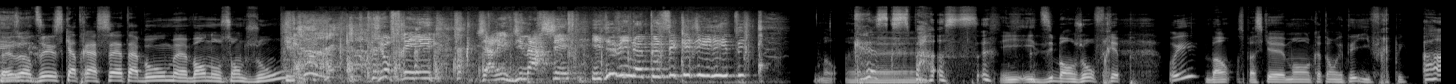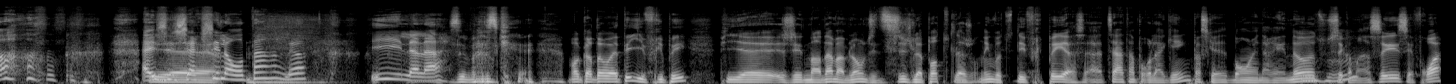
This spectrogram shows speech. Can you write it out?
16h10, 4 à 7 à Boom. Euh, Bon, nos sons du jour. J'arrive du marché et devine un peu ce que j'ai. Bon, Qu'est-ce qui se euh, passe? Il, il dit bonjour, frippe. Oui? Bon, c'est parce que mon coton été, il est frippé. Ah! Hey, J'ai euh, cherché longtemps, là. Hi là là. C'est parce que mon coton été, il est frippé. Puis euh, j'ai demandé à ma blonde, j'ai dit si je le porte toute la journée, vas-tu défripper à, à, à temps pour la game? Parce que, bon, un aréna, tu sais comment c'est, c'est froid.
